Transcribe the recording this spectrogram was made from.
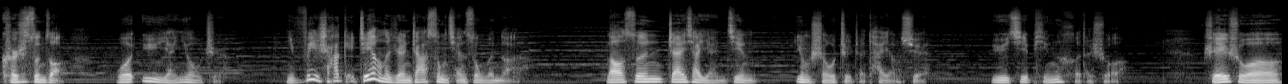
可是孙总，我欲言又止，你为啥给这样的人渣送钱送温暖？老孙摘下眼镜，用手指着太阳穴，语气平和地说：“谁说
